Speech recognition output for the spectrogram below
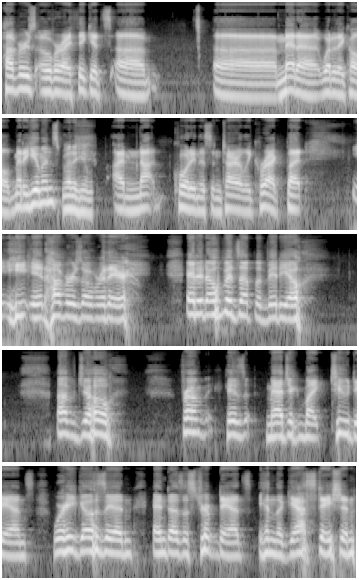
hovers over. I think it's uh, uh, meta. What are they called? Metahumans. Metahumans. I'm not quoting this entirely correct, but he it hovers over there and it opens up a video of Joe from his Magic Mike 2 dance where he goes in and does a strip dance in the gas station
